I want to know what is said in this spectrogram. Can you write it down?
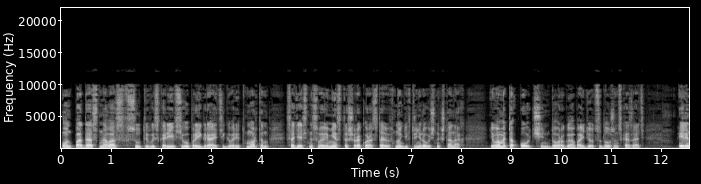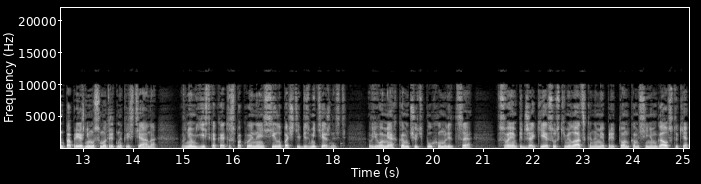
Он подаст на вас в суд, и вы, скорее всего, проиграете», – говорит Мортон, садясь на свое место, широко расставив ноги в тренировочных штанах. «И вам это очень дорого обойдется, должен сказать». Эллен по-прежнему смотрит на Кристиана. В нем есть какая-то спокойная сила, почти безмятежность. В его мягком, чуть пухлом лице – в своем пиджаке с узкими лацканами при тонком синем галстуке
